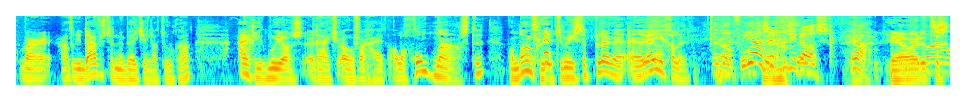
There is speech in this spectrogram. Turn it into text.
waar Adrie Duivestein een beetje naartoe gaat... eigenlijk moet je als rijksoverheid alle grond naasten. Want dan kun je tenminste plannen en regelen. En dan ja, zegt meneer Das. Ja, ja maar dat is,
